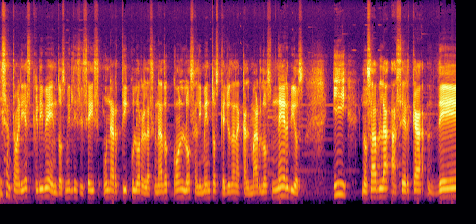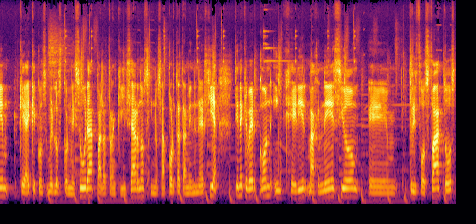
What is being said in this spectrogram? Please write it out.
Loli Santamaría escribe en 2016 un artículo relacionado con los alimentos que ayudan a calmar los nervios y nos habla acerca de que hay que consumirlos con mesura para tranquilizarnos y nos aporta también energía. Tiene que ver con ingerir magnesio, em, trifosfatos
